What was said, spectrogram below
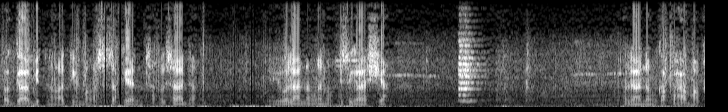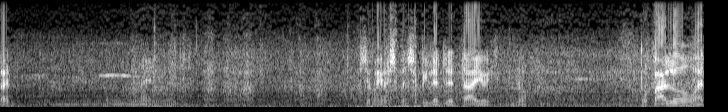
paggamit ng ating mga sasakyan sa kalsada eh, wala nang ano disgrasya wala nang kapahamakan kasi may responsibilidad tayo eh no? to follow what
